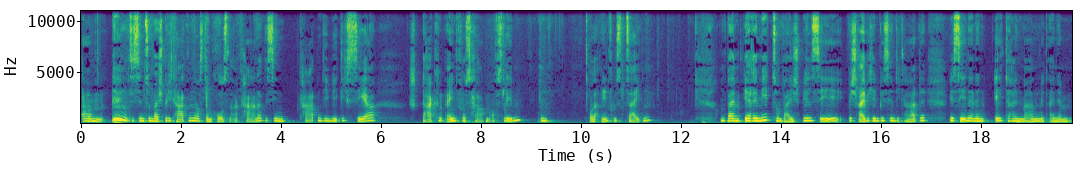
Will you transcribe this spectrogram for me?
ähm, das sind zum Beispiel Karten aus dem großen Arkana, das sind Karten, die wirklich sehr starken Einfluss haben aufs Leben oder Einfluss zeigen. Und beim Eremit zum Beispiel sehe, beschreibe ich ein bisschen die Karte. Wir sehen einen älteren Mann mit einem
